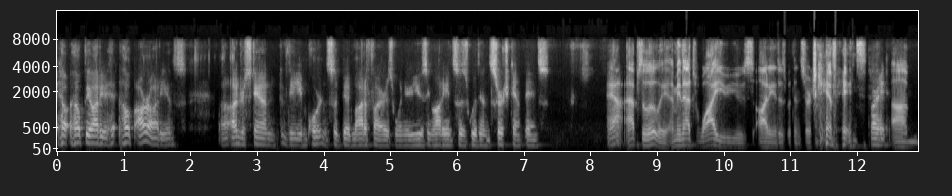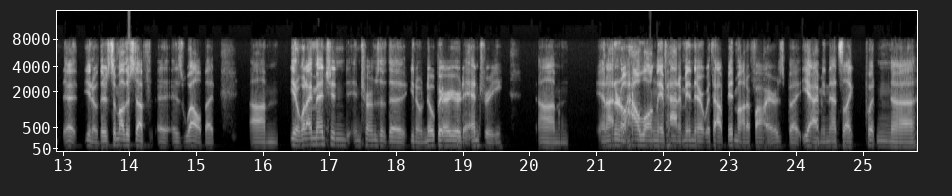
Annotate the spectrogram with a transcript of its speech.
help, help the audience, help our audience uh, understand the importance of bid modifiers when you're using audiences within search campaigns. Yeah, absolutely. I mean, that's why you use audiences within search campaigns. Right. Um, uh, you know, there's some other stuff uh, as well, but um, you know what I mentioned in terms of the you know no barrier to entry. Um, and I don't know how long they've had them in there without bid modifiers, but yeah, I mean that's like putting uh,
